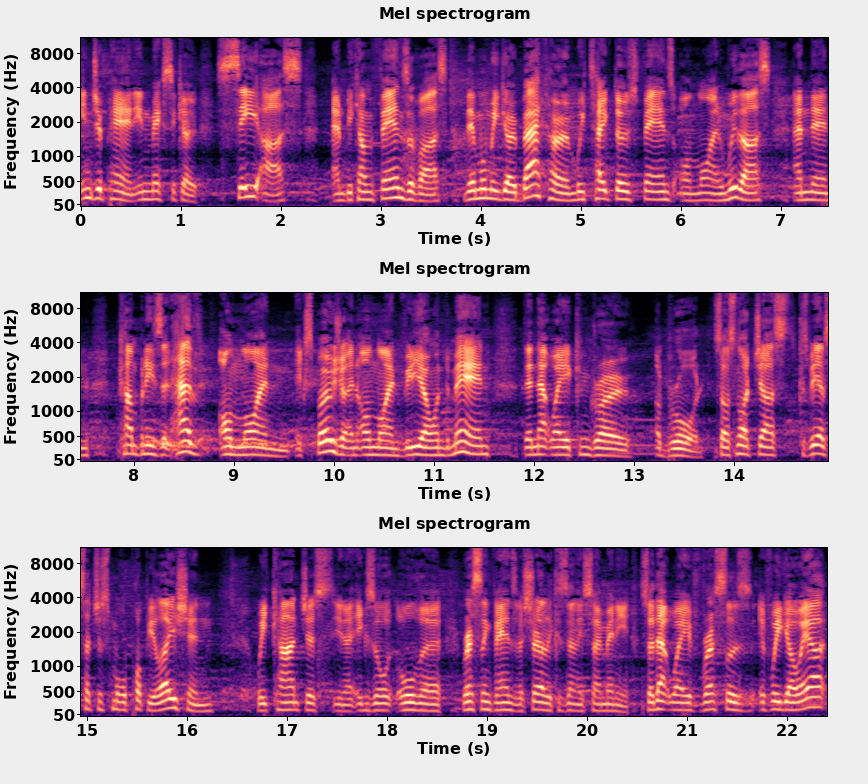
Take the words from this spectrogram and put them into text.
in Japan, in Mexico see us and become fans of us. Then when we go back home, we take those fans online with us, and then companies that have online exposure and online video on demand, then that way it can grow abroad. So it's not just because we have such a small population. We can't just you know exhort all the wrestling fans of Australia because there's only so many. So that way, if wrestlers, if we go out,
